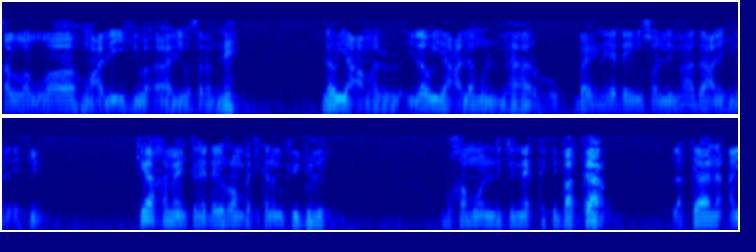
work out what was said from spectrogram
sallallahu alayhi wa alihi wa sallam ne law yaamalu law yaalamu lmaaru bayna yaday musalli maada alayhi min al ithmi ki nga xamante ne day romb ci kanam kiy julli bu xamoon li ci nekk ci bàkkaar la kaana an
